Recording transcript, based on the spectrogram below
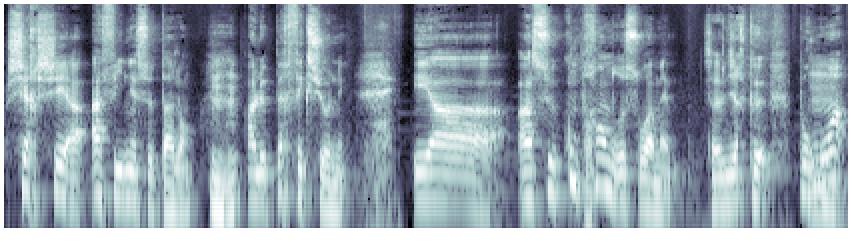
chercher à affiner ce talent, à le perfectionner et à, à se comprendre soi-même. Ça veut dire que pour hmm. moi,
